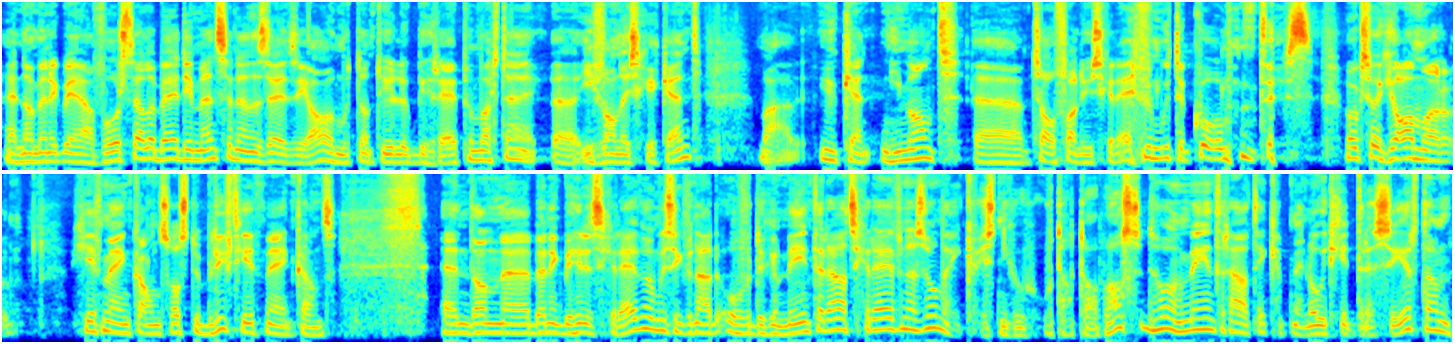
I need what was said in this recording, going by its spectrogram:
En dan ben ik mij gaan voorstellen bij die mensen. En dan zeiden ze, ja, je moet natuurlijk begrijpen, Martijn. Uh, Ivan is gekend, maar u kent niemand. Uh, het zal van uw schrijven moeten komen. Dus ook zo, ja, maar geef mij een kans. Alsjeblieft, geef mij een kans. En dan uh, ben ik beginnen schrijven. Dan moest ik vanuit over de gemeenteraad schrijven en zo. Maar ik wist niet hoe, hoe dat, dat was, de gemeenteraad. Ik heb mij nooit geïnteresseerd aan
